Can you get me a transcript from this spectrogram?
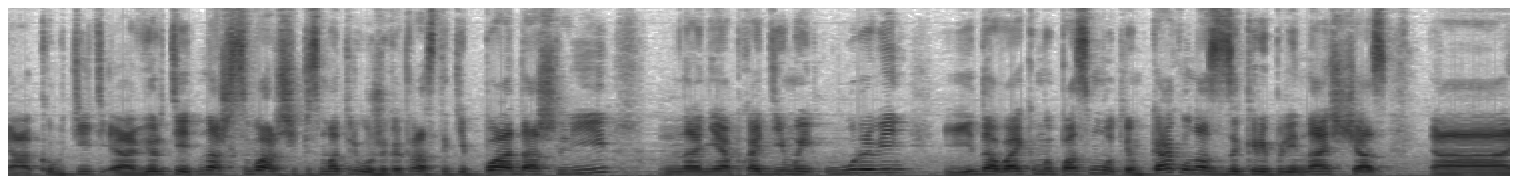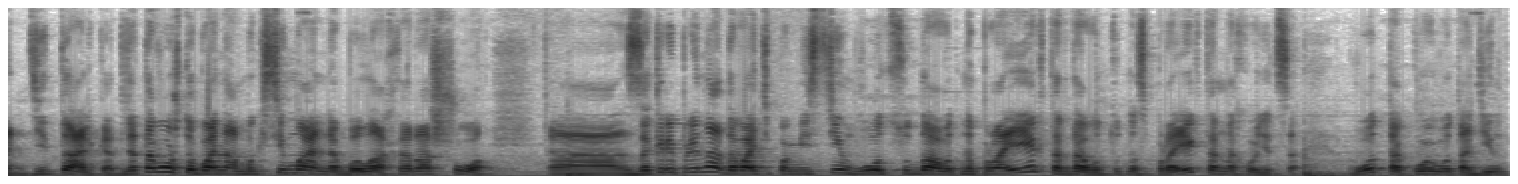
а, крутить, а, вертеть. Наши сварщики, смотрю, уже как раз таки подошли на необходимый уровень. И давай-ка мы посмотрим, как у нас закреплена сейчас а, деталька. Для того, чтобы она максимально была хорошо а, закреплена, давайте поместим вот сюда вот на проектор. Да, вот тут у нас проектор находится. Вот такой вот один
